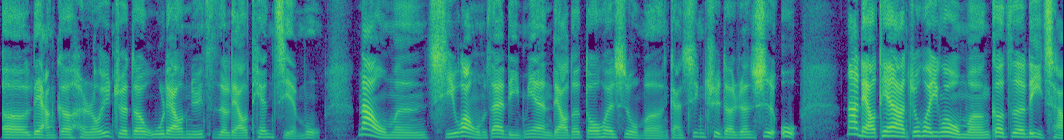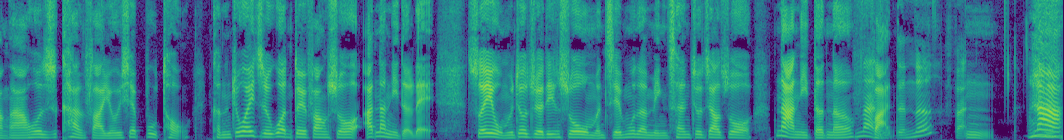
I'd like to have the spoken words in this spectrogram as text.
呃两个很容易觉得无聊女子的聊天节目。那我们希望我们在里面聊的都会是我们感兴趣的人事物。那聊天啊，就会因为我们各自的立场啊，或者是看法有一些不同，可能就会一直问对方说啊，那你的嘞？所以我们就决定说，我们节目的名称就叫做“那你的呢？反的呢？反，嗯，那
